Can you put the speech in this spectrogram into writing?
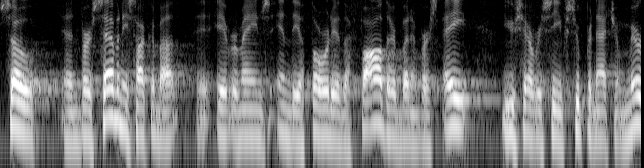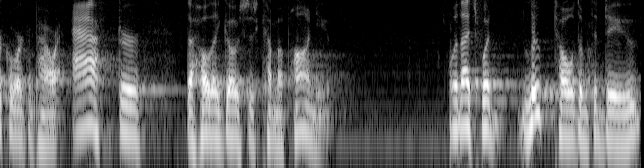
So in verse 7, he's talking about it remains in the authority of the Father, but in verse 8, you shall receive supernatural miracle working power after the Holy Ghost has come upon you. Well, that's what Luke told them to do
